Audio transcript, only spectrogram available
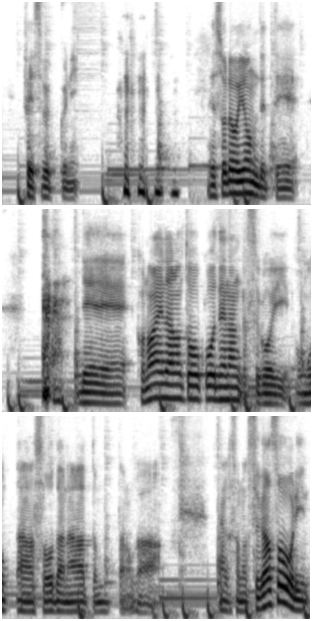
Facebook に でそれを読んでて でこの間の投稿でなんかすごい思ったそうだなと思ったのがなんかその菅総理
